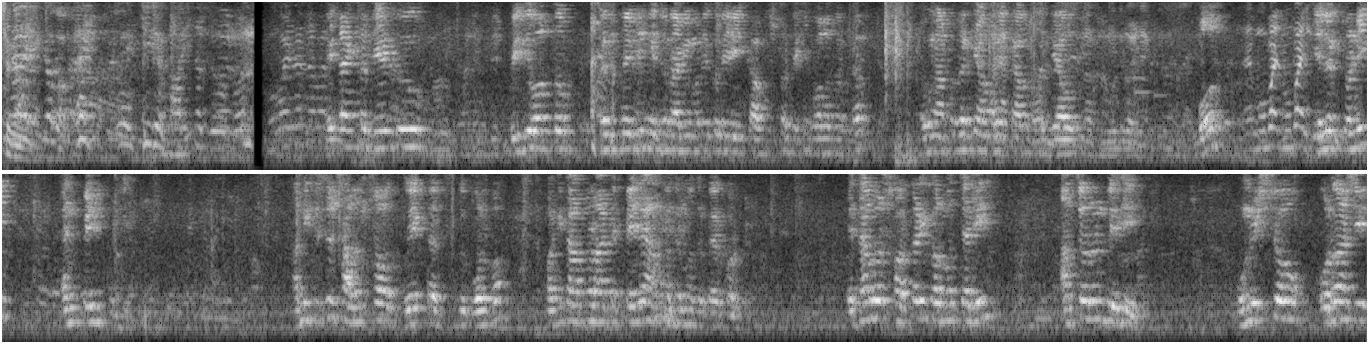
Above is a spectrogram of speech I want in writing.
চালাচ্ছ কেন? এটা একটা যেহেতু বিধিবদ্ধ মিটিং এই জন্য আমি মনে করি এই কাগজটা দেখে বলা দরকার এবং আপনাদেরকে আমার এই কাগজটা দেওয়া উচিত। বোধ mobile mobile. Electronic and print media আমি কিছু সাধারণ সহ দু একটা শুধু বলব বাকিটা আপনারা আগে পেলে আপনাদের মধ্যে বের করবেন। এটা হলো সরকারি কর্মচারী আচরণ বিধি উনিশশো উনআশি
